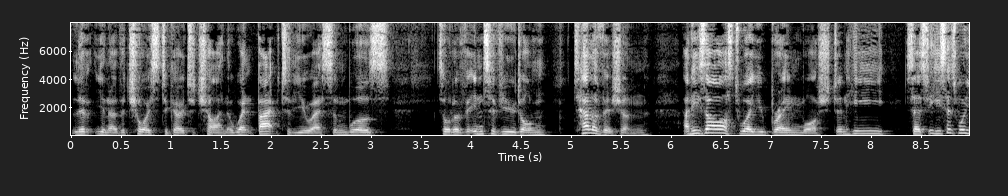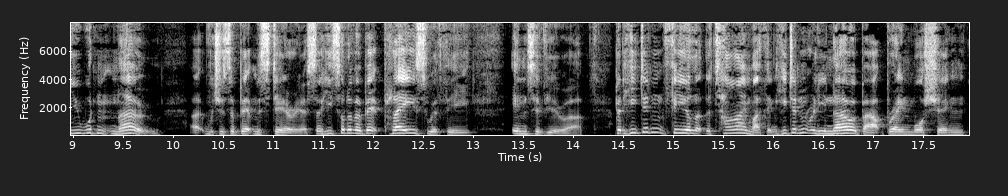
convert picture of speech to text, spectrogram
you know, the choice to go to China, went back to the US and was sort of interviewed on television. And he's asked, were you brainwashed? And he says, he says, well, you wouldn't know. Uh, which is a bit mysterious. So he sort of a bit plays with the interviewer. But he didn't feel at the time, I think, he didn't really know about brainwashing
